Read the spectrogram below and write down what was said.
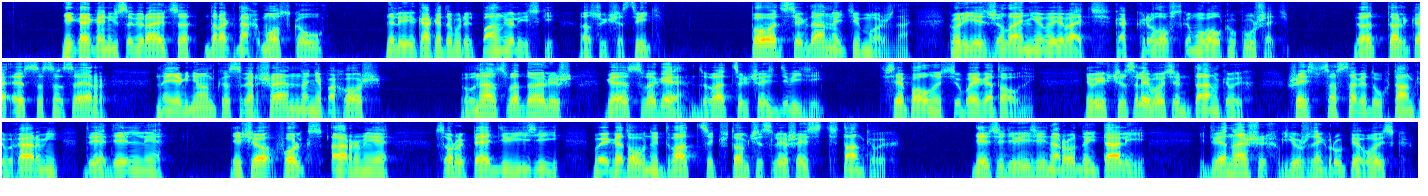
И как они собираются дракнах Москву, или как это будет по-английски, осуществить? Повод всегда найти можно, коли есть желание воевать, как крыловскому волку кушать. Вот только СССР на ягненка совершенно не похож. У нас в одной лишь ГСВГ 26 дивизий. Все полностью боеготовны и в их числе восемь танковых, шесть в составе двух танковых армий, две отдельные. Еще Фолькс-армия, 45 дивизий, боеготовны 20, в том числе шесть танковых. 10 дивизий Народной Италии и две наших в южной группе войск.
